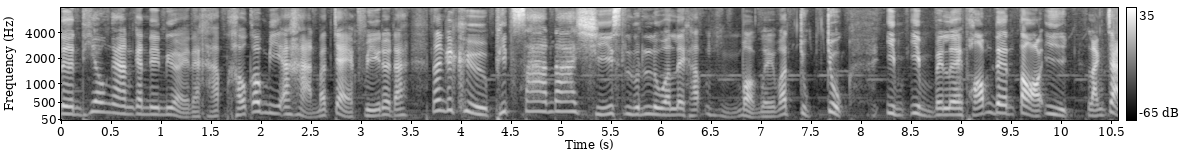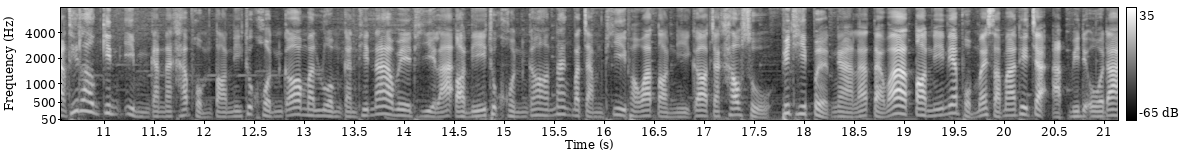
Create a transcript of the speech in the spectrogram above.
เดินเที่ยวงานกันเหนื่อยๆนะครับเขาก็มีอาหารมาแจกฟรีด้วยนะนั่นก็คือพิซซ่าหน้าชีสล้วนๆเลยครับบอกเลยว่าจุกๆ อิ่มๆไปเลยพร้อมเดินต่ออีก หลังจากที่เรากินอิ่มกันนะครับผมตอนนี้ทุกคนก็มารวมกันที่หน้าเวทีละ ตอนนี้ทุกคนก็นั่งประจำที่ เพราะว่าตอนนี้ก็จะเข้าสู่พิธีเปิดงานแล้ว แต่ว่าตอนนี้เนี่ยผมไม่สามารถที่จะอัดวิดีโอได้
